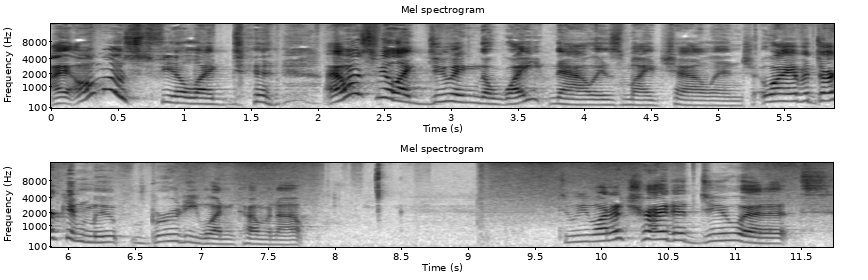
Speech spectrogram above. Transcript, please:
I almost feel like I almost feel like doing the white now is my challenge. Oh, I have a dark and broody one coming up. Do we want to try to do it?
